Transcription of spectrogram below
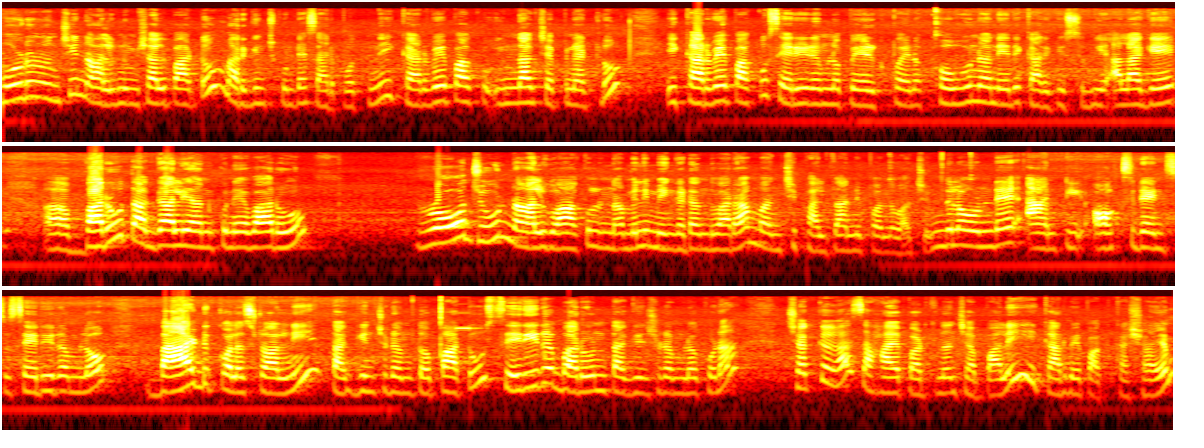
మూడు నుంచి నాలుగు నిమిషాల పాటు మరిగించుకుంటే సరిపోతుంది. ఈ కరివేపాకు ఇందాక చెప్పినట్లు ఈ కరివేపాకు శరీరంలో పేరుకుపోయిన కొవ్వును అనేది కరిగిస్తుంది అలాగే బరువు తగ్గాలి అనుకునేవారు రోజు నాలుగు ఆకులు నమిలి మింగడం ద్వారా మంచి ఫలితాన్ని పొందవచ్చు. ఇందులో ఉండే యాంటీ ఆక్సిడెంట్స్ శరీరంలో బ్యాడ్ కొలెస్ట్రాల్ని తగ్గించడంతో పాటు శరీర బరువును తగ్గించడంలో కూడా చక్కగా సహాయపడుతుందని చెప్పాలి ఈ కరివేపాకు కషాయం.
